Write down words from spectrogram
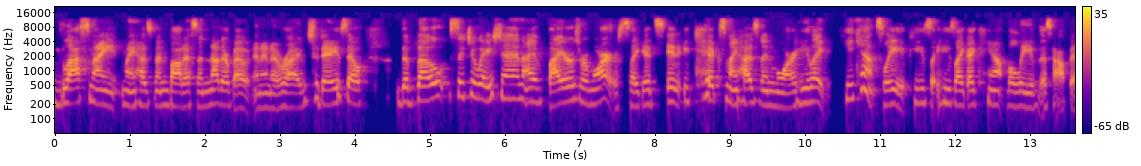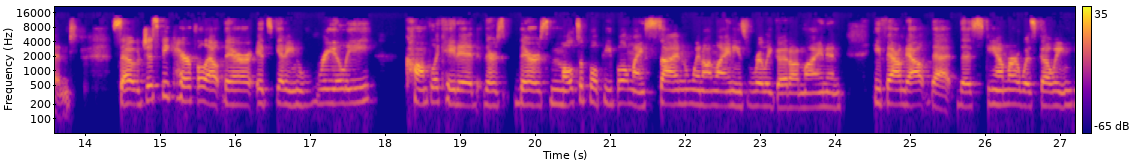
last night, my husband bought us another boat, and it arrived today. So the boat situation, I have buyer's remorse. Like it's it, it kicks my husband more. He like he can't sleep. He's like he's like I can't believe this happened. So just be careful out there. It's getting really complicated. There's there's multiple people. My son went online. He's really good online. And he found out that the scammer was going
